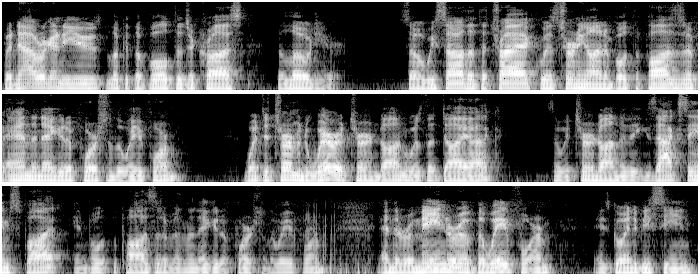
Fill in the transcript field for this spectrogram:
but now we're going to use look at the voltage across the load here. So we saw that the triac was turning on in both the positive and the negative portion of the waveform. What determined where it turned on was the diac. So it turned on at the exact same spot in both the positive and the negative portion of the waveform. And the remainder of the waveform is going to be seen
